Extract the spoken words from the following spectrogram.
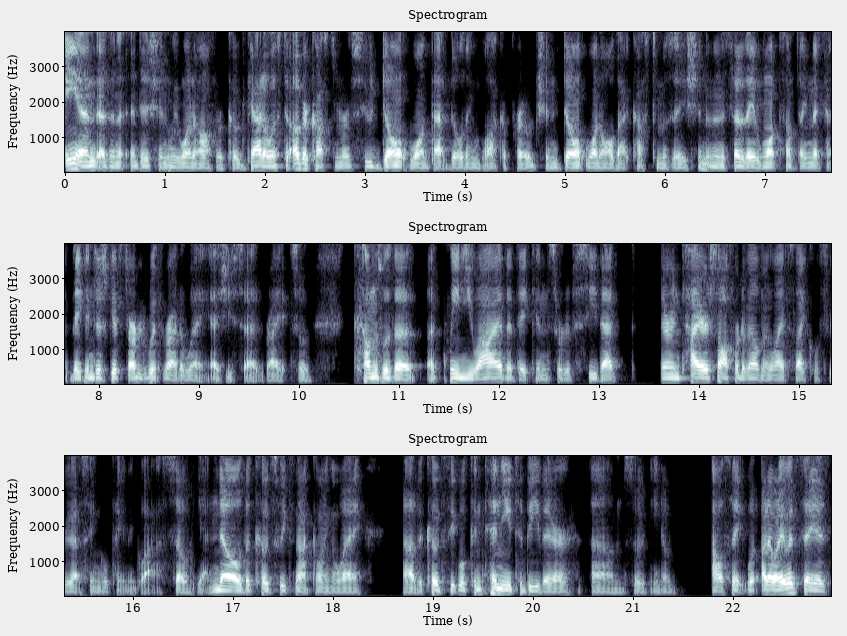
and as an addition, we want to offer Code Catalyst to other customers who don't want that building block approach and don't want all that customization. And instead, they want something that they can just get started with right away, as you said, right? So comes with a, a clean UI that they can sort of see that their entire software development lifecycle through that single pane of glass. So yeah, no, the code suite's not going away. Uh, the code suite will continue to be there. Um, so you know, I'll say what, what I would say is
